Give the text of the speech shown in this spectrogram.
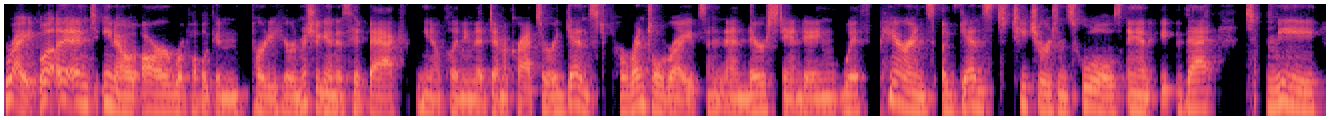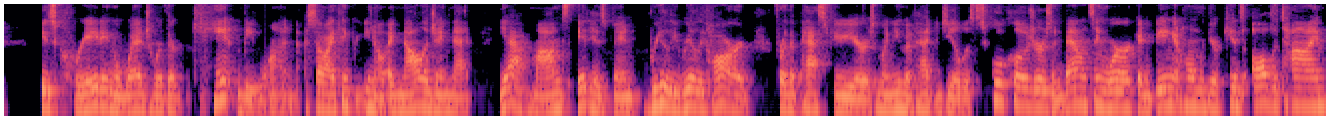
Right. Well, and you know, our Republican Party here in Michigan has hit back, you know, claiming that Democrats are against parental rights and and they're standing with parents against teachers and schools and that to me is creating a wedge where there can't be one. So I think, you know, acknowledging that yeah, moms, it has been really, really hard for the past few years when you have had to deal with school closures and balancing work and being at home with your kids all the time.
